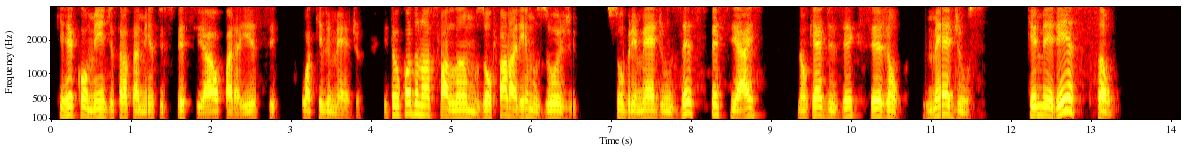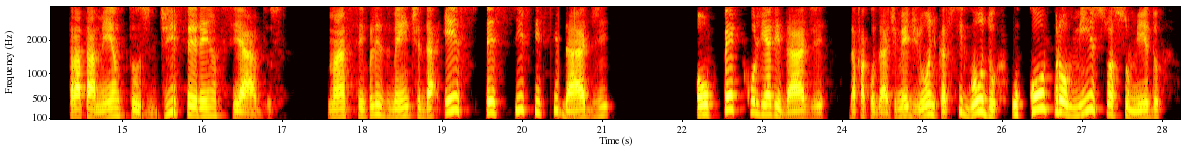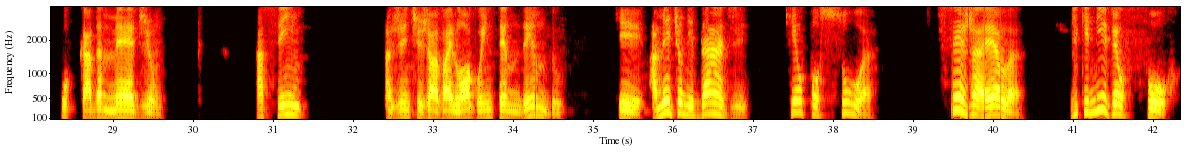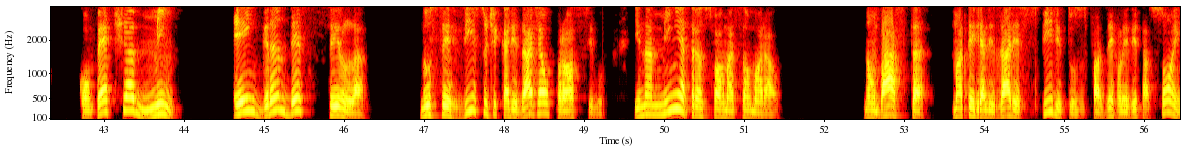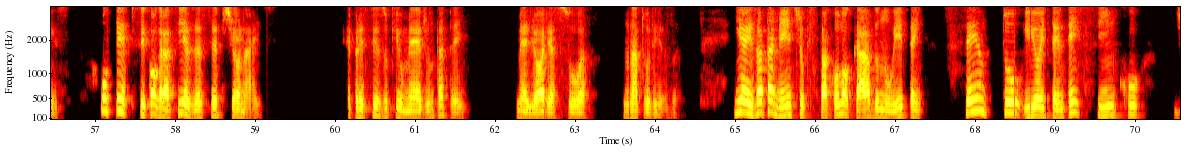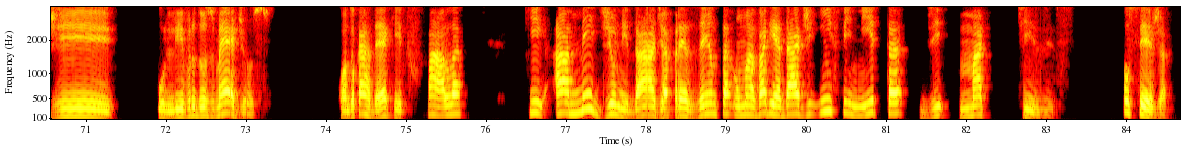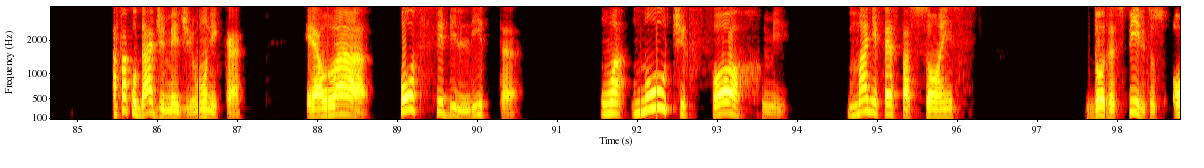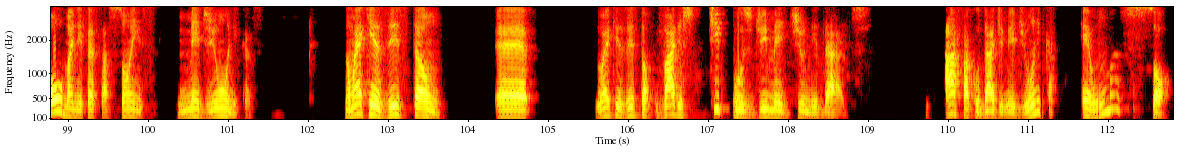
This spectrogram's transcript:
que recomende tratamento especial para esse ou aquele médium. Então, quando nós falamos ou falaremos hoje sobre médiums especiais, não quer dizer que sejam médiums que mereçam tratamentos diferenciados, mas simplesmente da especificidade ou peculiaridade da faculdade mediúnica, segundo o compromisso assumido por cada médium. Assim, a gente já vai logo entendendo que a mediunidade que eu possua, seja ela de que nível for, compete a mim engrandecê-la no serviço de caridade ao próximo e na minha transformação moral. Não basta materializar espíritos, fazer levitações ou ter psicografias excepcionais. É preciso que o médium também melhore a sua natureza. E é exatamente o que está colocado no item 185 de O Livro dos Médiuns, quando Kardec fala que a mediunidade apresenta uma variedade infinita de matizes. Ou seja, a faculdade mediúnica, ela possibilita uma multiforme manifestações dos espíritos ou manifestações mediúnicas. Não é que existam é, não é que existam vários tipos de mediunidade. A faculdade mediúnica é uma só.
